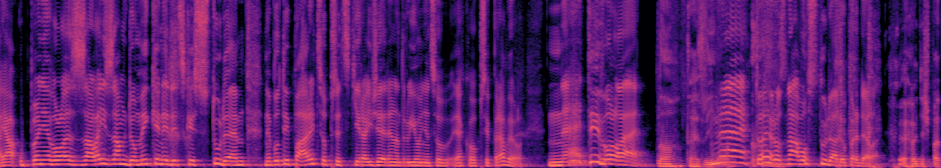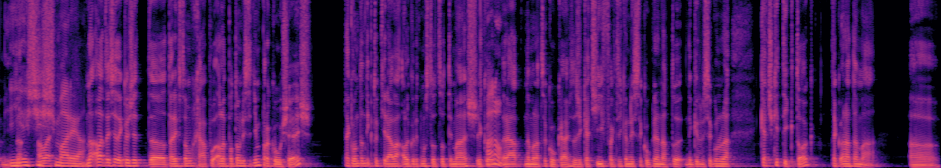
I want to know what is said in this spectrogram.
A já úplně, vole, zalejzám do mikiny vždycky studem, nebo ty páry, co předstírají, že jeden na druhýho něco jako připravil. Ne, ty vole! No, to je zlý. Ne, to je hrozná ostuda do prdele. No. Je hodně špatný. No, Ježíš Maria. no ale takže jako, že tady v tom chápu, ale potom, když se tím prokoušeš, tak on ten TikTok ti dává algoritmus to, co ty máš jako Ano. rád, nebo na co koukáš. Takže kačí fakt teď, když se koukne na to, když se koukne na kačky TikTok, tak ona tam má uh,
